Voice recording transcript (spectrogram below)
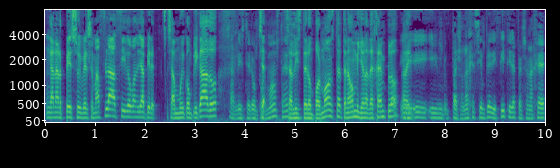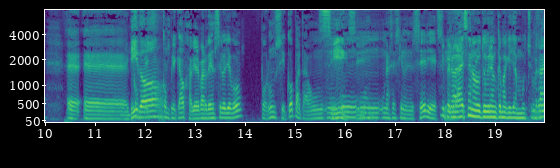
ganar peso y verse más flácido cuando ya pierde, o sea, muy complicado. Charlize Theron por Monster. Charlize Theron por Monster, tenemos millones de ejemplos. y, y- y personajes siempre difíciles, personajes eh, eh, compli- complicados. Javier Bardem se lo llevó por un psicópata, un, un- Sí, un, sí. un- un asesino en serie. Sí, pero a ese no lo tuvieron que maquillar mucho. Para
